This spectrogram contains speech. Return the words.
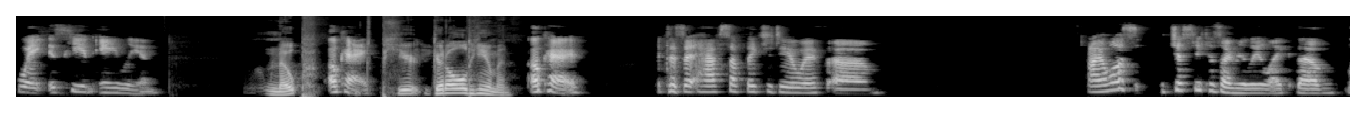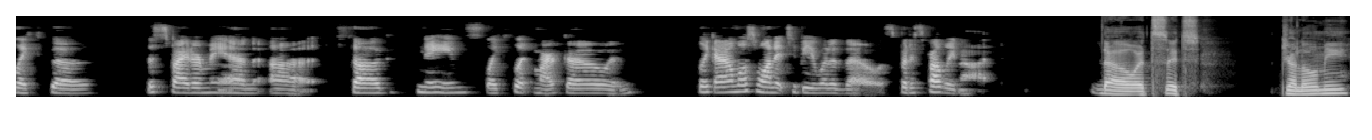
Wait, is he an alien? Nope. Okay. Pure good old human. Okay. Does it have something to do with um I almost just because I really like them, like the the Spider-Man uh thug names like Flint Marko, and like I almost want it to be one of those, but it's probably not. No, it's it's Jalomi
